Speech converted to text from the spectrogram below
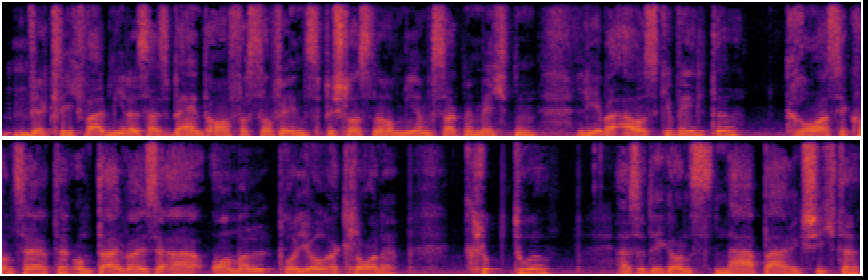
Wirklich, weil wir das als Band einfach so für uns beschlossen haben. Wir haben gesagt, wir möchten lieber ausgewählte, große Konzerte und teilweise auch einmal pro Jahr eine kleine Clubtour. Also die ganz nahbare Geschichte.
